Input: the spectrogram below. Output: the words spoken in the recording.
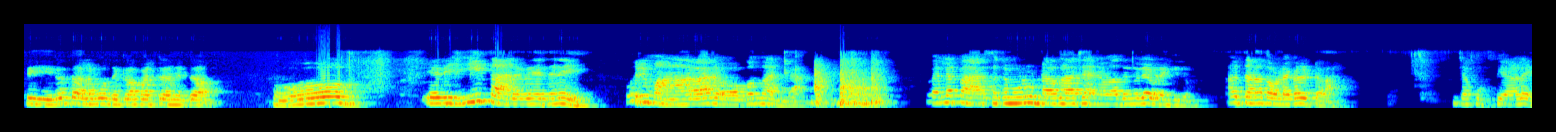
തീരെ തല പൊന്തിക്കാൻ പറ്റാഞ്ഞിട്ടാ. ഓ എടി ഈ തലവേദനയെ ഒരു മാറാ രോഗമൊന്നല്ല വല്ല പാരസെറ്റമോളും ഉണ്ടാവുക ആ ജനവാദങ്ങളിൽ എവിടെങ്കിലും അത് തന്നെ തൊള്ളകൾ ഇട്ടടാ എന്റെ കുട്ടികളെ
